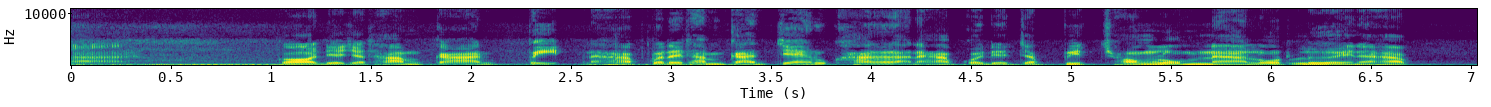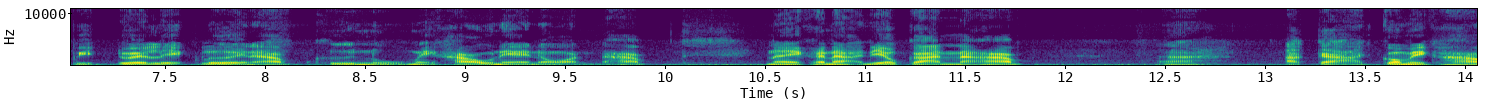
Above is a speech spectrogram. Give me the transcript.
อ่า ก็เดี๋ยวจะทำการปิดนะครับ ก็ได้ทำการแจ้งลูกค้าแล้วนะครับ ก็เดี๋ยวจะปิดช่องลมหน้ารถเลยนะครับ ปิดด้วยเหล็กเลยนะครับ คือหนูไม่เข้าแน่นอนนะครับ ในขณะเดียวกันนะครับอากาศก็ไม่เข้า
